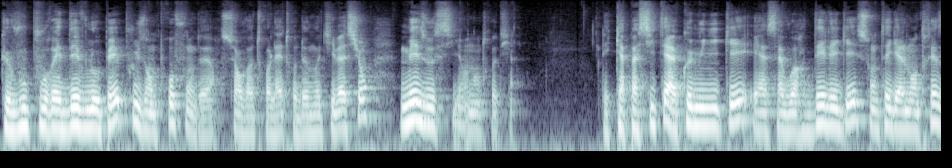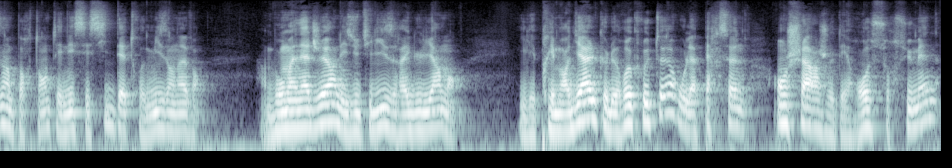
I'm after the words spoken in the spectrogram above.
que vous pourrez développer plus en profondeur sur votre lettre de motivation, mais aussi en entretien. Les capacités à communiquer et à savoir déléguer sont également très importantes et nécessitent d'être mises en avant. Un bon manager les utilise régulièrement. Il est primordial que le recruteur ou la personne en charge des ressources humaines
